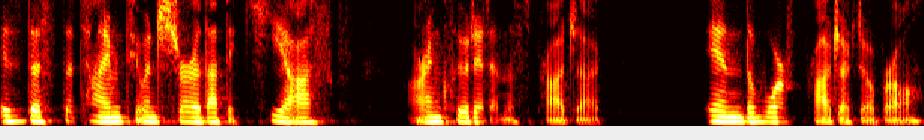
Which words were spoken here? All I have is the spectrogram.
is this the time to ensure that the kiosks are included in this project, in the wharf project overall?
